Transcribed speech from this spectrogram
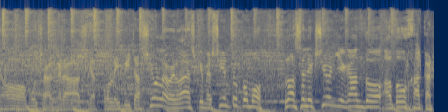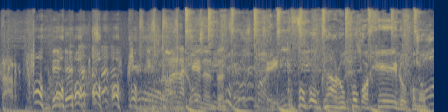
No, muchas gracias por la invitación. La verdad es que me siento como la selección llegando a Doha, Qatar. ajeno, entonces. Sí, un poco, claro, un poco ajeno, como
